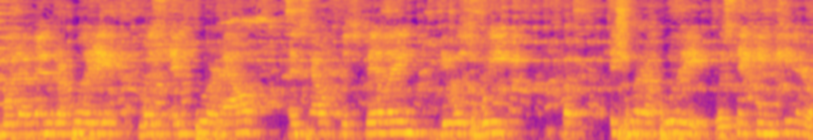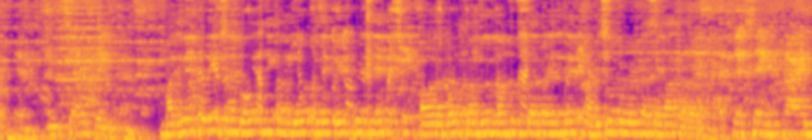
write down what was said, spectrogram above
Madhavendra Puri was in poor health, his health was failing, he was weak, but Ishwara Puri was taking care of him and serving him. माधवेंद्र पुरी उस समय बहुत ही कमजोर थे पेट पे थे और बहुत कमजोर महसूस कर रहे थे और ईश्वर पुरी का सेवा कर रहे थे At the same time,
